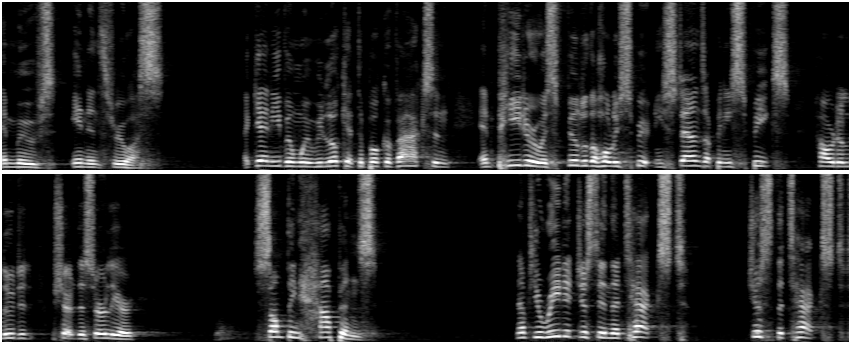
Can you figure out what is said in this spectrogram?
and moves in and through us. Again, even when we look at the book of Acts and, and Peter was filled with the Holy Spirit and he stands up and he speaks, Howard alluded, shared this earlier, something happens. Now, if you read it just in the text, just the text,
